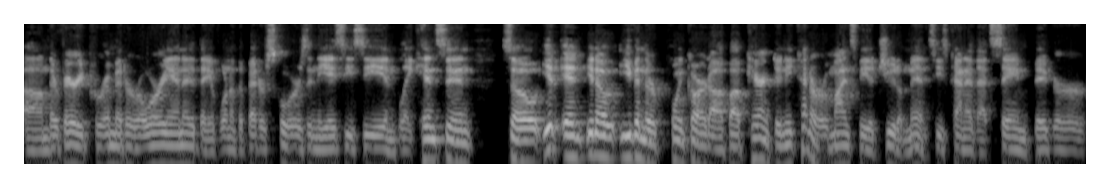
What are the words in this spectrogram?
Um, they're very perimeter oriented. They have one of the better scorers in the ACC, and Blake Hinson. So, it, and you know, even their point guard, uh, Bub Carrington, he kind of reminds me of Judah Mintz. He's kind of that same bigger,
